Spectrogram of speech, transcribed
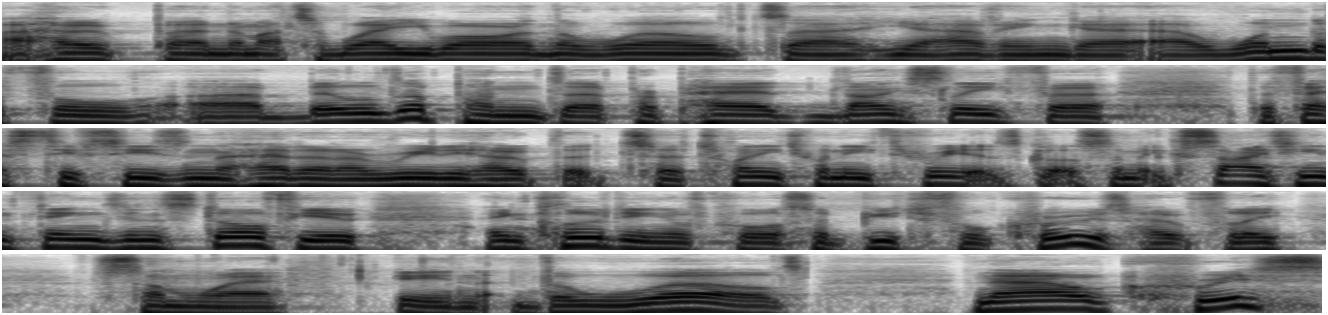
I hope uh, no matter where you are in the world, uh, you're having a, a wonderful uh, build up and uh, prepared nicely for the festive season ahead. And I really hope that uh, 2023 has got some exciting things in store for you, including, of course, a beautiful cruise, hopefully, somewhere in the world. Now, Chris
